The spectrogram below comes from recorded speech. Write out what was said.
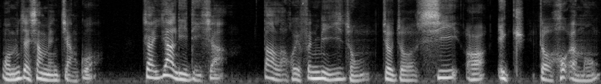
我们在上面讲过，在压力底下，大脑会分泌一种叫做 CRH 的荷尔蒙。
